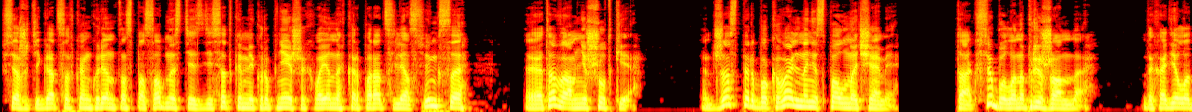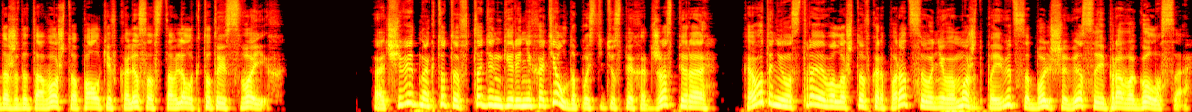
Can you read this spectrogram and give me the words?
Всё же тягаться в конкурентоспособности с десятками крупнейших военных корпораций Леосфинкса – это вам не шутки. Джаспер буквально не спал ночами. Так, всё было напряжённо. Доходило даже до того, что палки в колёса вставлял кто-то из своих. Очевидно, кто-то в Тадингере не хотел допустить успеха Джаспера, кого-то не устраивало, что в корпорации у него может появиться больше веса и права голоса.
